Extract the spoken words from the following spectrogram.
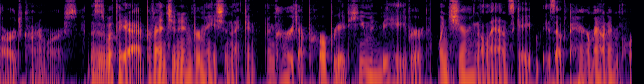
large carnivores. This is what they add prevention and information that can encourage appropriate human behavior when sharing the landscape is of paramount importance,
